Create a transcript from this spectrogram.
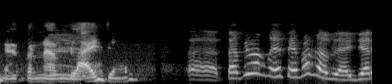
nggak pernah belajar. Eh, tapi waktu SMA nggak belajar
